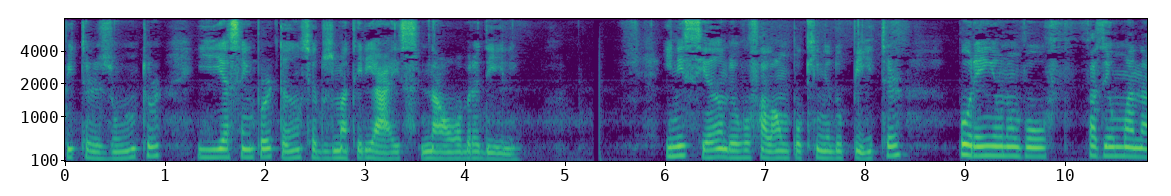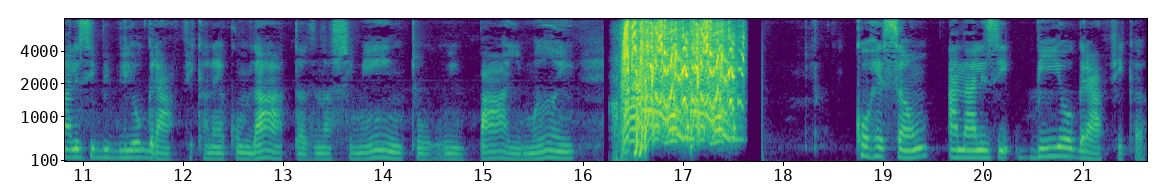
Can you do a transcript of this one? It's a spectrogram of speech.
Peter Zumthor e essa importância dos materiais na obra dele. Iniciando, eu vou falar um pouquinho do Peter, porém eu não vou fazer uma análise bibliográfica, né, com datas, nascimento, pai, mãe. Correção, análise biográfica,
